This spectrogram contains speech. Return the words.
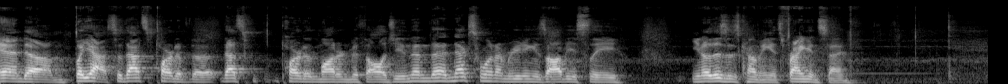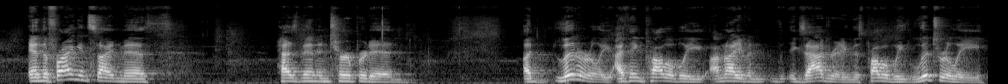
And um, but yeah, so that's part of the that's part of modern mythology. And then the next one I'm reading is obviously, you know, this is coming. It's Frankenstein. And the Frankenstein myth has been interpreted uh, literally, I think probably, I'm not even exaggerating this, probably literally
